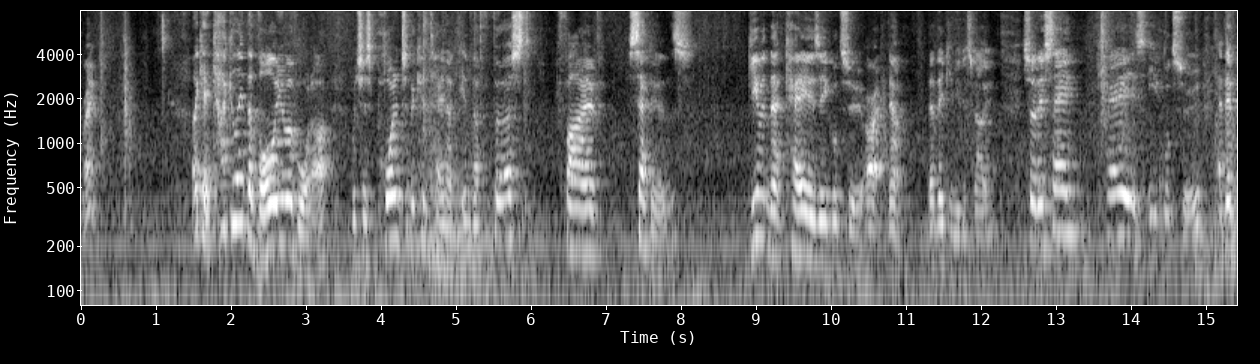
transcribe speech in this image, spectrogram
right? Okay, calculate the volume of water which is poured into the container in the first five seconds, given that k is equal to, all right, now, then they give you this value. So they say k is equal to, and then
